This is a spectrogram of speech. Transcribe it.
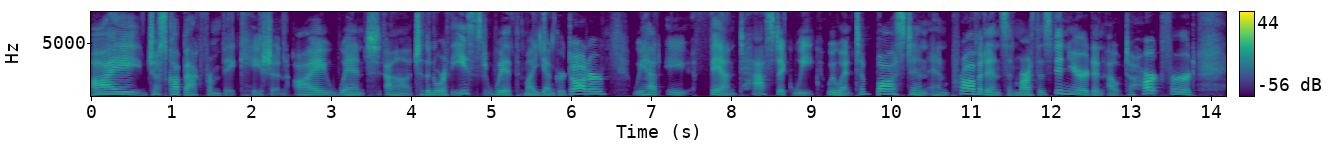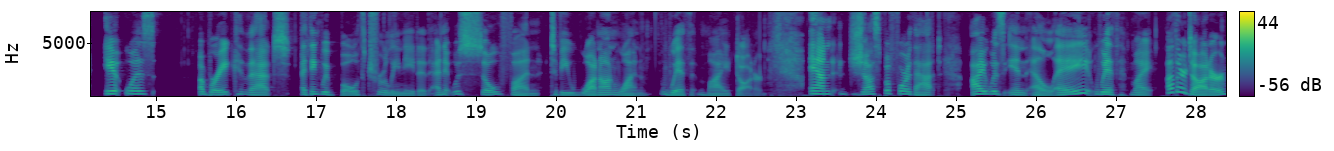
I just got back from vacation. I went uh, to the Northeast with my younger daughter. We had a fantastic week. We went to Boston and Providence and Martha's Vineyard and out to Hartford. It was a break that I think we both truly needed. And it was so fun to be one on one with my daughter. And just before that, I was in LA with my other daughter.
